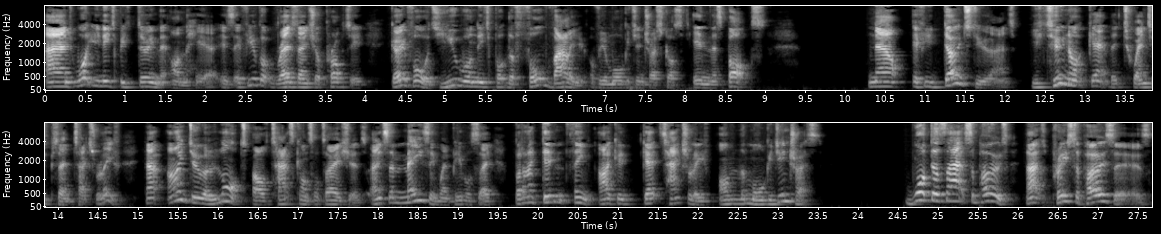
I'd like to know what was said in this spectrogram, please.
And what you need to be doing on here is if you've got residential property, going forwards, you will need to put the full value of your mortgage interest costs in this box. Now, if you don't do that, you do not get the 20% tax relief. Now, I do a lot of tax consultations, and it's amazing when people say, but I didn't think I could get tax relief on the mortgage interest. What does that suppose? That presupposes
